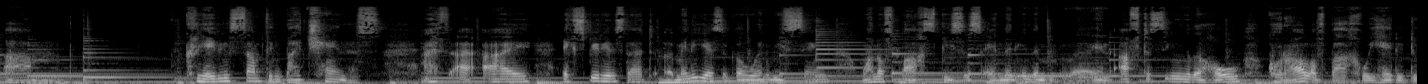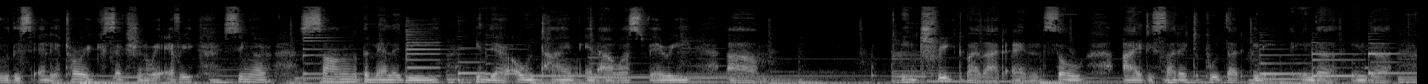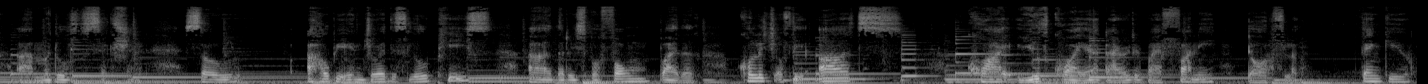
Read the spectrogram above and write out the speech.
um, creating something by chance. I, I, experienced that many years ago when we sang one of Bach's pieces, and then in the and after singing the whole chorale of Bach, we had to do this aleatoric section where every singer sung the melody in their own time, and I was very um, intrigued by that, and so I decided to put that in in the in the uh, middle section. So I hope you enjoy this little piece uh, that is performed by the College of the Arts choir, Youth Choir, directed by Fanny Dorfling. Thank you.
